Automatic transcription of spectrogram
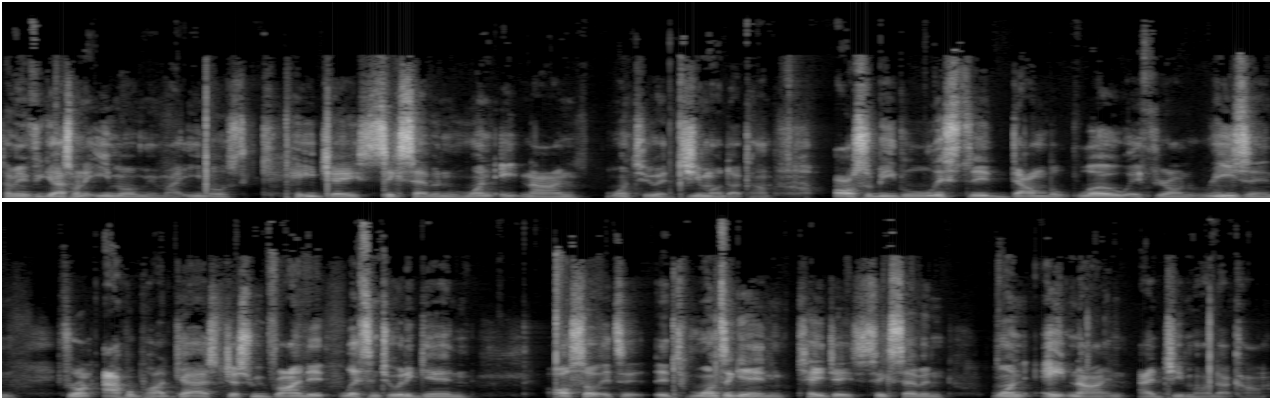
So, I mean, if you guys want to email me, my email is kj6718912 at gmail.com. Also be listed down below if you're on Reason. If you're on Apple Podcasts, just rewind it, listen to it again. Also, it's a, it's once again kj67189 at gmail.com.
